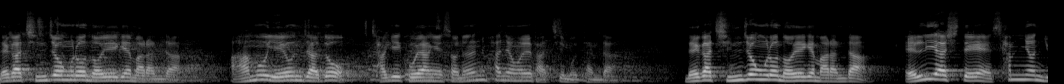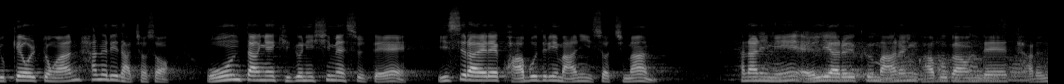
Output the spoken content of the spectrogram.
내가 진정으로 너희에게 말한다. 아무 예언자도 자기 고향에서는 환영을 받지 못한다. 내가 진정으로 너희에게 말한다. 엘리야 시대에 3년 6개월 동안 하늘이 닫혀서 온 땅에 기근이 심했을 때에 이스라엘의 과부들이 많이 있었지만 하나님이 엘리야를 그 많은 과부 가운데 다른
